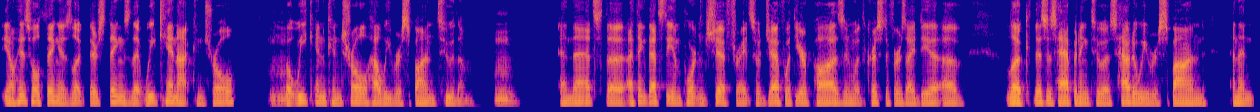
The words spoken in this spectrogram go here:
you know his whole thing is look there's things that we cannot control mm-hmm. but we can control how we respond to them. Mm. And that's the, I think that's the important shift, right? So, Geoff, with your pause and with Christopher's idea of, look, this is happening to us. How do we respond? And then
